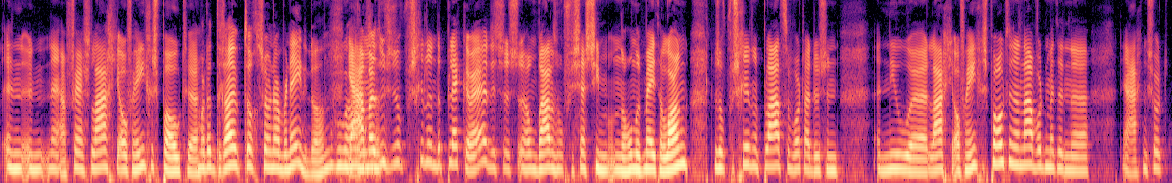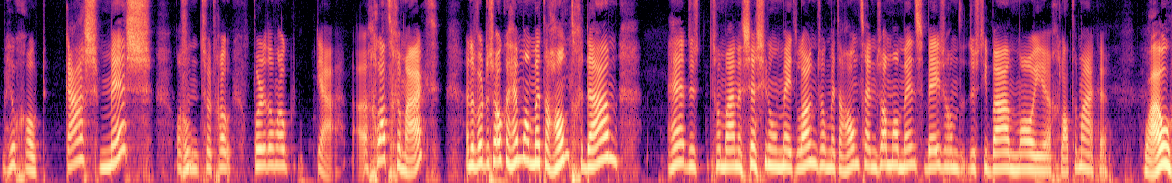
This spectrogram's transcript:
een, een, nou ja, vers laagje overheen gespoten. Maar dat druipt toch zo naar beneden dan? Hoe Ja, maar dat doen ze op verschillende plekken. Hè? Dus, dus zo'n baan is ongeveer 1600 meter lang. Dus op verschillende plaatsen wordt daar dus een, een nieuw eh, laagje overheen gespoten. En daarna wordt met een, eh, ja, eigenlijk een soort heel groot kaasmes, of Oh. een soort groot, wordt het dan ook ja, eh, glad gemaakt. En dat wordt dus ook helemaal met de hand gedaan. Hè? Dus zo'n baan is 1600 meter lang, dus ook met de hand zijn dus allemaal mensen bezig om dus die baan mooi eh, glad te maken. Wauw.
